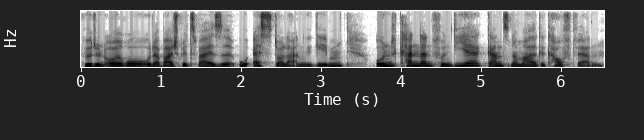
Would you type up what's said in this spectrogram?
wird in Euro oder beispielsweise US-Dollar angegeben und kann dann von dir ganz normal gekauft werden.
